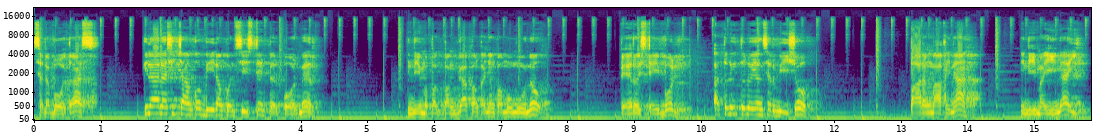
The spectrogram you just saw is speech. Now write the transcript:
Sa Nabotas, kilala si Chanko bilang consistent performer. Hindi mapagpanggap ang kanyang pamumuno, pero stable at tuloy-tuloy ang serbisyo. Parang makina, hindi maingay,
